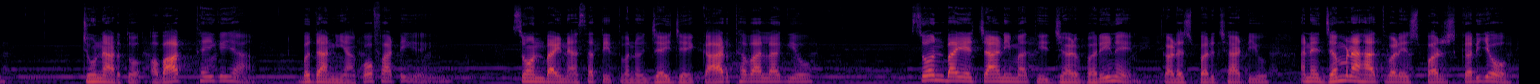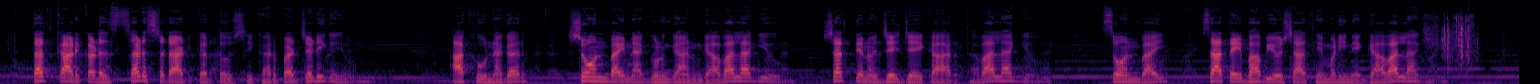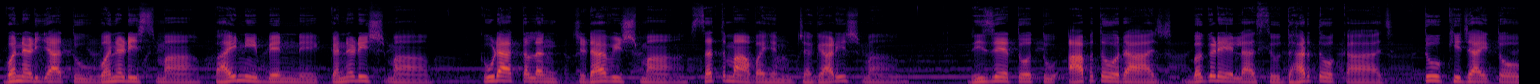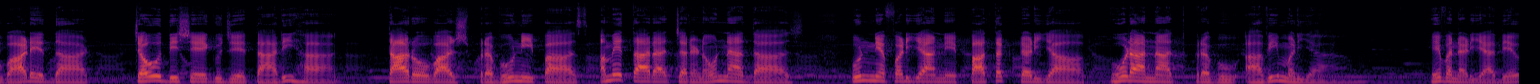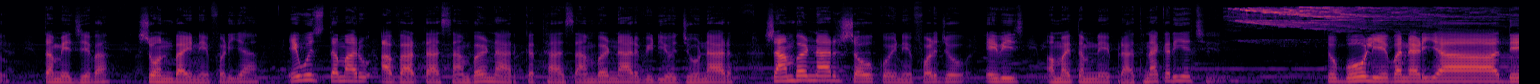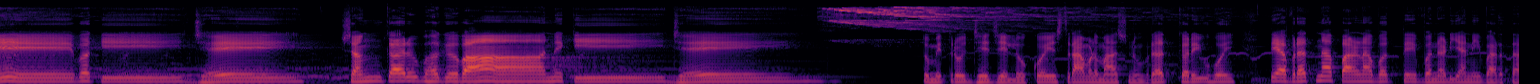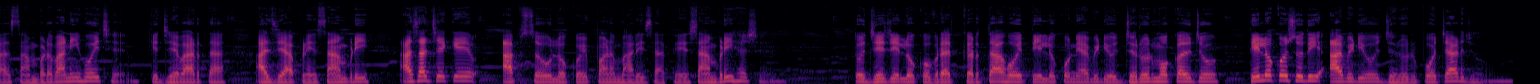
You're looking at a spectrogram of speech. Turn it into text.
જુનાર તો અવાક થઈ ગયા બધાની આંખો ફાટી ગઈ. સોનબાઈના સતીત્વનો જય જયકાર થવા લાગ્યો. સોનબાઈએ ચાણીમાંથી જળ ભરીને કળશ પર છાટ્યું અને જમણા હાથ વડે સ્પર્શ કર્યો. તત્કાળ કળશ સડસડાટ કરતો શિખર પર ચડી ગયો. આખું નગર સોનબાઈના ગુણગાન ગાવા લાગ્યું. સત્યનો જય જયકાર થવા લાગ્યો. સોનબાઈ સાતેય ભાભીઓ સાથે મળીને ગાવા લાગી. વનડિયા તું વનડીશમાં, ભાઈની બેનને કનડીશમાં, કુડા કલંક ચઢાવીશમાં, સતમાં વહેમ જગાડીશમાં. રીઝે તો તું આપતો રાજ, બગડેલા સુધારતો કાજ. તું ખીજાય તો વાડે દાટ, ચૌ દિશે ગુજે તારી હાક તારો વાસ પ્રભુની પાસ, અમે તારા ચરણોના દાસ. પુણ્ય ફળિયાને પાતક ટળિયા, ભોળાનાથ પ્રભુ આવી મળ્યા. હે વનડિયા દેવ, તમે જેવા સોનબાઈને ફળિયા, એવું જ તમારું આ વાર્તા સાંભળનાર, કથા સાંભળનાર, વીડિયો જોનાર, સાંભળનાર સૌ કોઈને ફળજો, એવી જ અમે તમને પ્રાર્થના કરીએ છીએ. તો બોલીએ વનડિયા દેવ કી જય. શંકર ભગવાન કી જય. તો મિત્રો, જે જે લોકોએ શ્રાવણ માસનું વ્રત કર્યું હોય, તે આ વ્રતના પારણા વખતે વનડિયાની વાર્તા સાંભળવાની હોય છે. કે જે વાર્તા આજે આપણે સાંભળી, આશા છે કે આપ સૌ લોકોએ પણ મારી સાથે સાંભળી હશે. તો જે જે લોકો વ્રત કરતા હોય, તે લોકોને આ વીડિયો જરૂર મોકલજો. તે લોકો સુધી આ વીડિયો જરૂર પહોંચાડજો.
